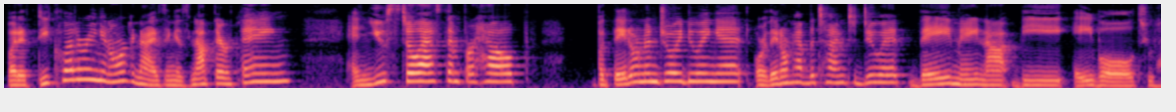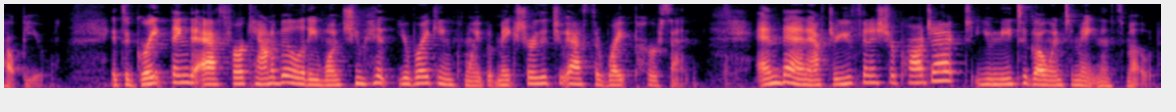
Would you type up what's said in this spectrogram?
But if decluttering and organizing is not their thing and you still ask them for help, but they don't enjoy doing it or they don't have the time to do it, they may not be able to help you. It's a great thing to ask for accountability once you hit your breaking point, but make sure that you ask the right person. And then after you finish your project, you need to go into maintenance mode.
